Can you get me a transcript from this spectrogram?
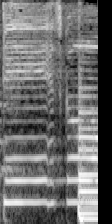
the is gone.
